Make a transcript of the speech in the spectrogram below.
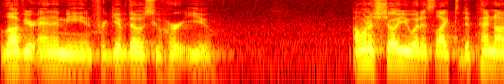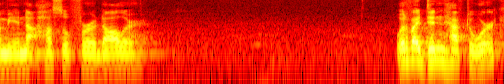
love your enemy and forgive those who hurt you. I want to show you what it's like to depend on me and not hustle for a dollar. What if I didn't have to work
